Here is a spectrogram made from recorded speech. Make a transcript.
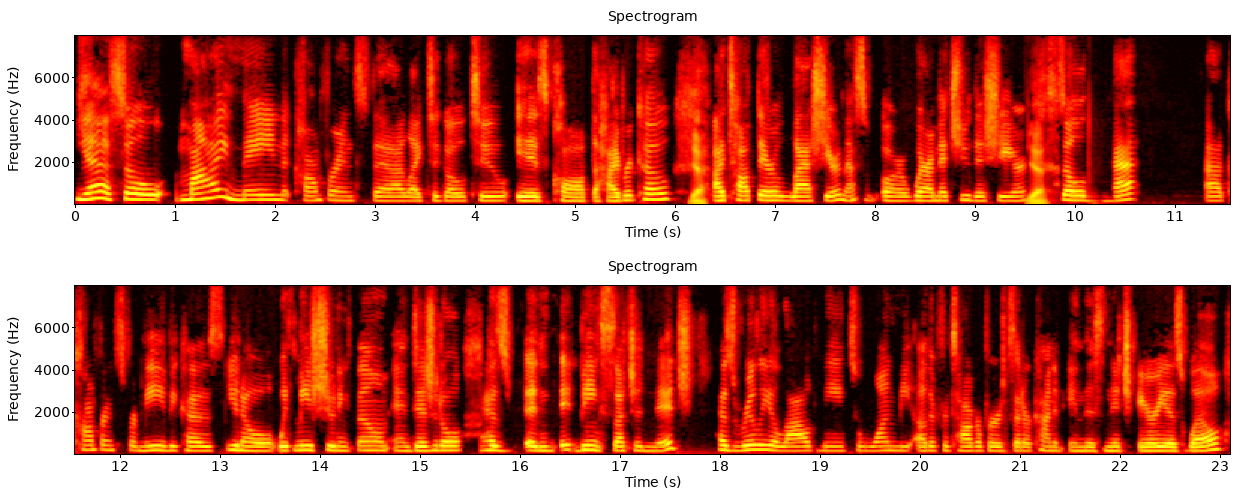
Yeah, so my main conference that I like to go to is called the Hybrid Co. Yeah. I taught there last year and that's or where I met you this year. Yes. So that uh, conference for me because you know with me shooting film and digital has and it being such a niche has really allowed me to one meet other photographers that are kind of in this niche area as well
